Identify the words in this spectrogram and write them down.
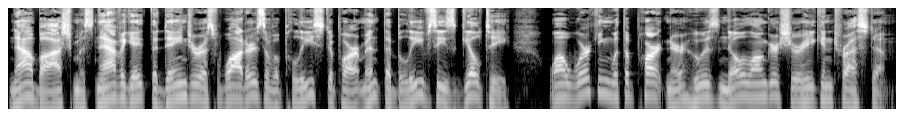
Now Bosch must navigate the dangerous waters of a police department that believes he's guilty while working with a partner who is no longer sure he can trust him.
